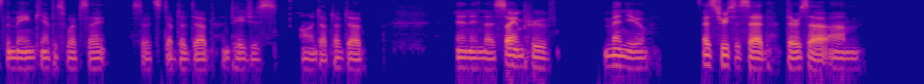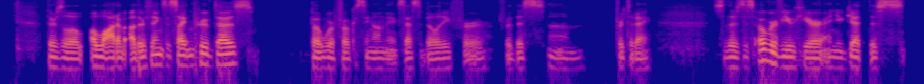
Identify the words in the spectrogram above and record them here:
is the main campus website so it's www and pages on www and in the site improve menu as teresa said there's a um, there's a, a lot of other things that SiteImprove does, but we're focusing on the accessibility for for this um, for today. So there's this overview here, and you get this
